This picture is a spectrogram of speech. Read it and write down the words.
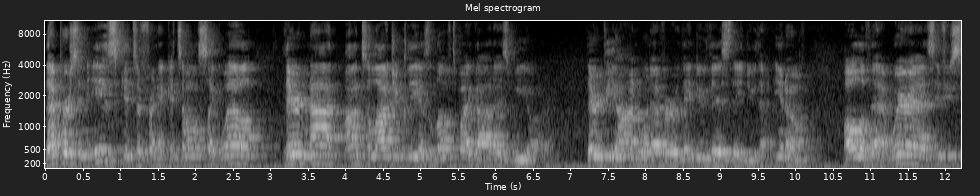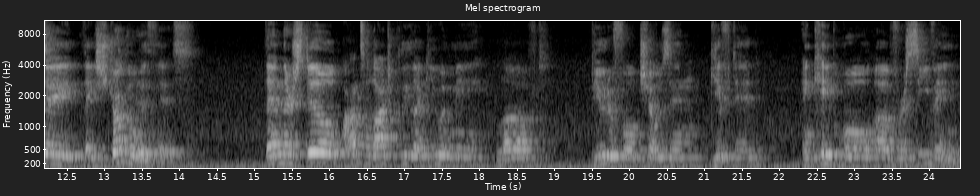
that person is schizophrenic, it's almost like, well, they're not ontologically as loved by God as we are. They're beyond whatever. They do this, they do that. You know, all of that. Whereas if you say they struggle with this, then they're still ontologically like you and me, loved, beautiful, chosen, gifted, and capable of receiving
